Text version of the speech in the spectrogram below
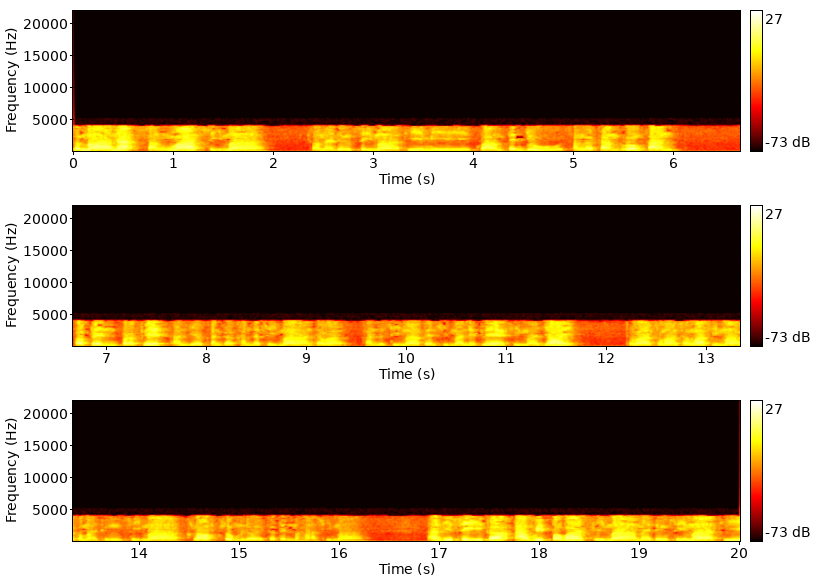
สมานะสังวาสีมาก็หมายถึงสีมาที่มีความเป็นอยู่สังกรรมร่วมกัน ก็เป็นประเภทอันเดียวกันกับขันธสีมา แต่ว่าขันธสีมาเป็นสีมาเล็กๆสีมาย่อย แต่ว่าสมานสังวาสีมาก็หมายถึงสีมาครอบคลุมเลย ก็เป็นมหาสีมา อันที่สี่ก็อวิปปวาสีมา หมายถึงสีมาที่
